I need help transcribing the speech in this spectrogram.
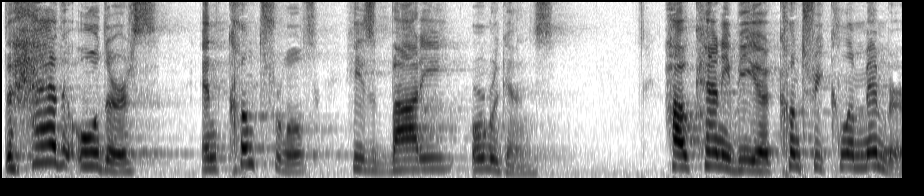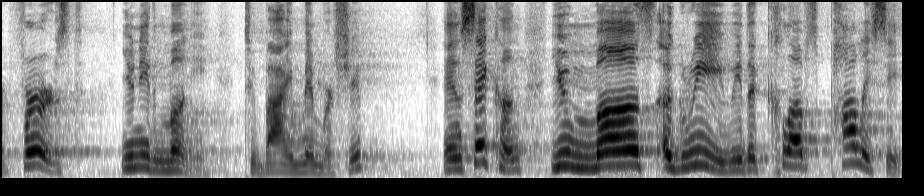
The head orders and controls his body organs. How can he be a country club member? First, you need money to buy membership. And second, you must agree with the club's policy.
